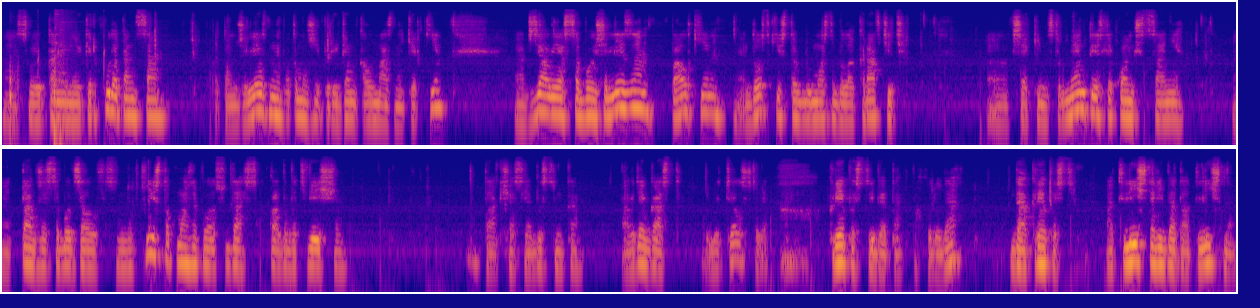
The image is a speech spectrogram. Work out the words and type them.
э, свою каменную кирку до конца. Потом железную, потом уже перейдем к алмазной кирке. Э, взял я с собой железо, палки, доски, чтобы можно было крафтить э, всякие инструменты, если кончатся они. Также с собой взял сундуки, чтобы можно было сюда складывать вещи. Так, сейчас я быстренько... А где Гаст? Улетел, что ли? Крепость, ребята, походу, да? Да, крепость. Отлично, ребята, отлично.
